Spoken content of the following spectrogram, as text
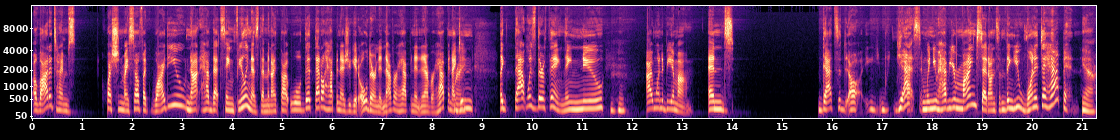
a lot of times questioned myself like why do you not have that same feeling as them? And i thought well that that'll happen as you get older and it never happened and it never happened. I didn't like that was their thing. They knew Mm-hmm. i want to be a mom. And that's a uh, yes. And when you have your mindset on something you want it to happen. Yeah.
